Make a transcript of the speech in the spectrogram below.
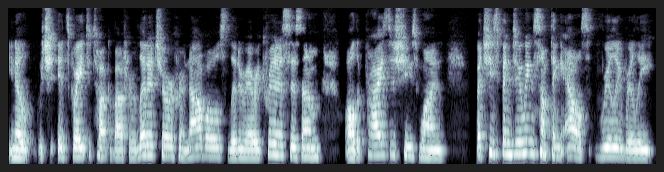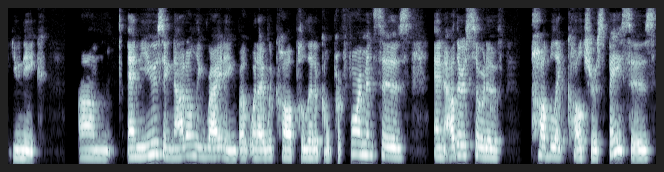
you know, it's great to talk about her literature, her novels, literary criticism, all the prizes she's won, but she's been doing something else really, really unique. Um, and using not only writing, but what I would call political performances and other sort of public culture spaces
